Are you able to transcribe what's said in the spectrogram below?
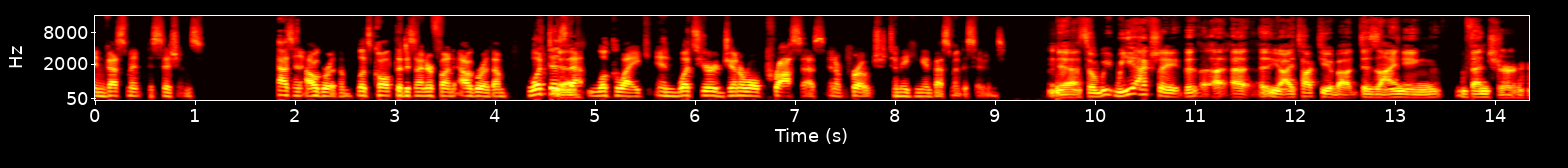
investment decisions, as an algorithm. Let's call it the designer fund algorithm. What does yeah. that look like? And what's your general process and approach to making investment decisions? Yeah. So we, we actually, uh, uh, you know, I talked to you about designing venture.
